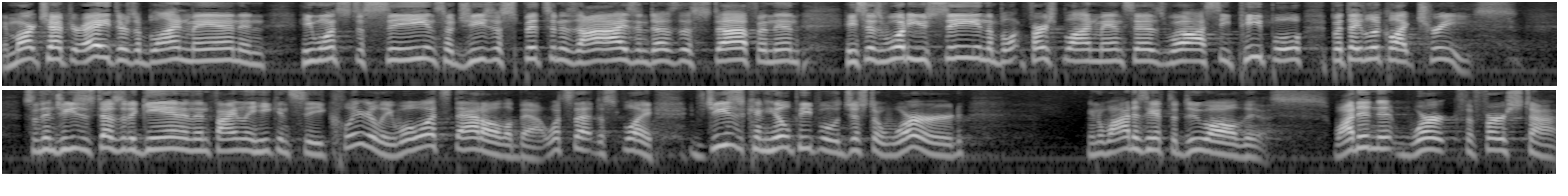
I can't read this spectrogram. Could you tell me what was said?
In Mark chapter 8, there's a blind man and he wants to see, and so Jesus spits in his eyes and does this stuff. And then he says, What do you see? And the first blind man says, Well, I see people, but they look like trees. So then Jesus does it again, and then finally he can see clearly. Well, what's that all about? What's that display? If Jesus can heal people with just a word, you know, why does he have to do all this? Why didn't it work the first time?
